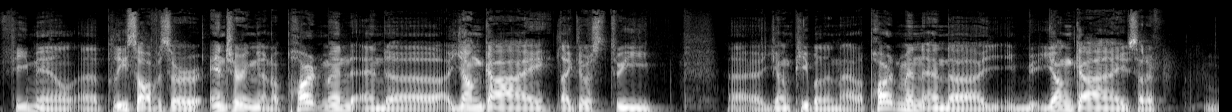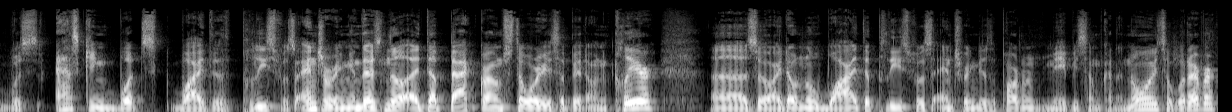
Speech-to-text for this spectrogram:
female uh, police officer entering an apartment, and uh, a young guy. Like there was three uh, young people in that apartment, and a young guy sort of was asking what's why the police was entering, and there's no the background story is a bit unclear. Uh, so I don't know why the police was entering this apartment. Maybe some kind of noise or whatever.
